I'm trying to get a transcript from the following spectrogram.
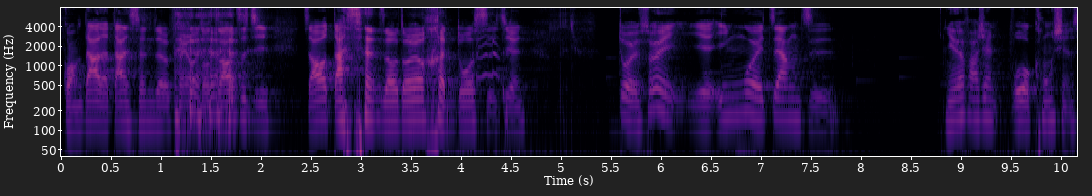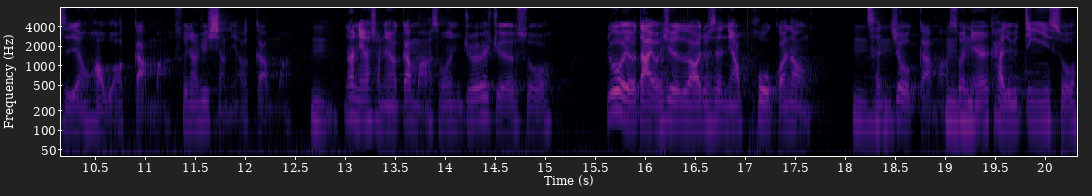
广大的单身的朋友都知道自己 只要单身的时候都有很多时间。对，所以也因为这样子，你会发现我有空闲时间的话，我要干嘛？所以你要去想你要干嘛。嗯，那你要想你要干嘛的时候，你就会觉得说，如果有打游戏的时候，就是你要破关那种嗯成就感嘛，嗯所以你会开始去定义说，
